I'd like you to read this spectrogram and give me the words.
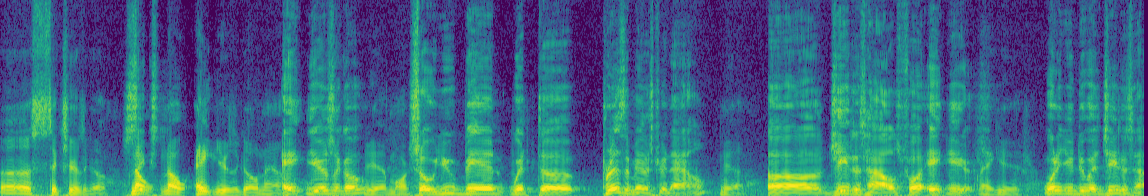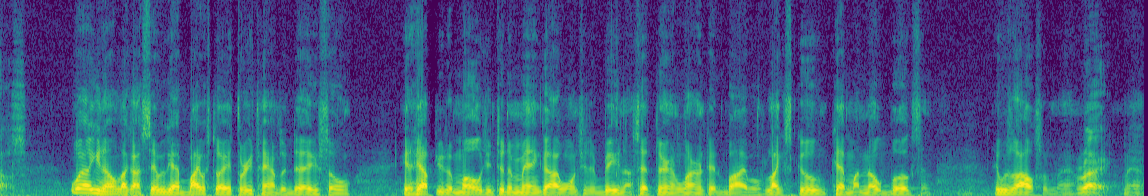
Uh, six years ago. Six- No, no, eight years ago now. Eight years ago. Yeah, March. So you've been with the prison ministry now. Yeah, uh, Jesus House for eight years. eight years. What do you do at Jesus House? Well, you know, like I said, we got Bible study three times a day, so it helped you to mold you into the man God wants you to be. And I sat there and learned that Bible, like school, kept my notebooks, and it was awesome, man. Right. Yeah.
